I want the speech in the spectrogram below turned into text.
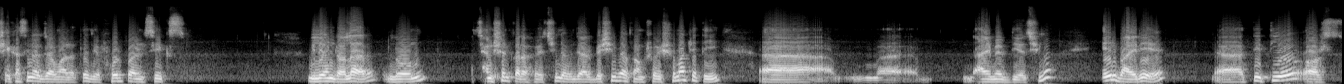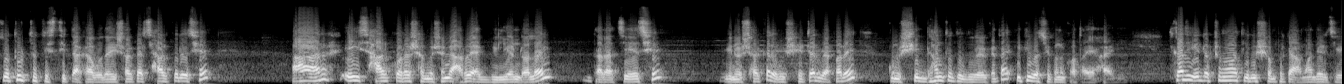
শেখ হাসিনার জমানাতে যে four point six million dollar loan sanction করা হয়েছিল এবং যার বেশিরভাগ অংশ ওই সময়টাতেই আইএমএফ দিয়েছিল। এর বাইরে তৃতীয় আর চতুর্থ কিস্তির টাকা বোধহয় সরকার ছাড় করেছে। আর এই ছাড় করার সঙ্গে সঙ্গে আরও এক বিলিয়ন ডলার তারা চেয়েছে ইউনিট সরকার এবং সেটার ব্যাপারে কোনো সিদ্ধান্ত তো দূরের কথা, ইতিবাচক কোনো কথাই হয়নি। কাজে ডক্টর মোহাম্মদ ইউনুস সম্পর্কে আমাদের যে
